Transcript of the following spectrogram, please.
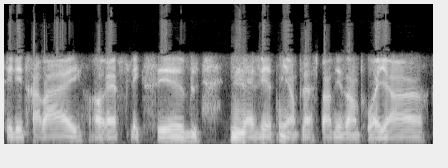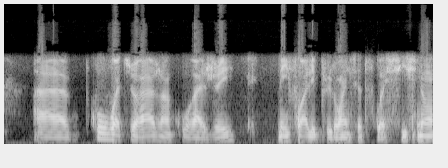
télétravail, horaire flexible, navette mis en place par des employeurs, euh, covoiturage encouragé. Mais il faut aller plus loin cette fois-ci, sinon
